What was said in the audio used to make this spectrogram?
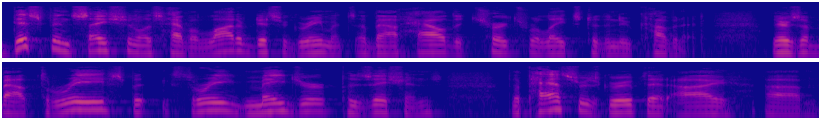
dispensationalists have a lot of disagreements about how the church relates to the new covenant. There's about three three major positions. The pastors group that I um,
